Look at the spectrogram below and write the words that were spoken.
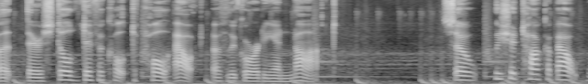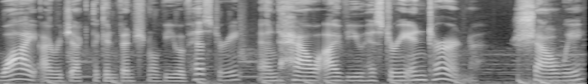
but they're still difficult to pull out of the Gordian knot. So we should talk about why I reject the conventional view of history, and how I view history in turn, shall we?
